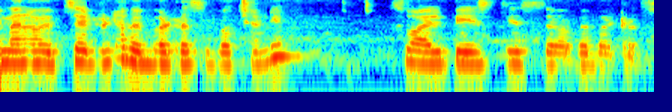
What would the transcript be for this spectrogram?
ఏమైనా వెబ్సైట్ ఉంటే వెబ్ అడ్రస్ ఇవ్వచ్చండి. So I paste this web address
